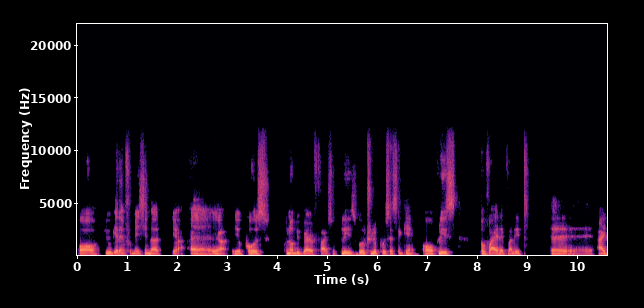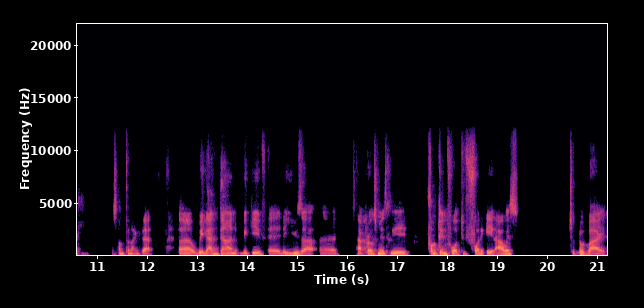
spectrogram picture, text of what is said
Or you get information that yeah, uh, your, your post could not be verified. So please go through the process again, or please provide a valid uh, ID something like that. Uh, with that done, we give uh, the user uh, approximately from 24 to 48 hours to provide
